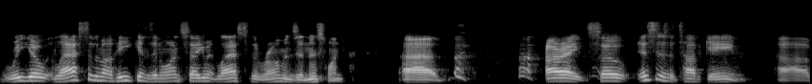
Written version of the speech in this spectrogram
We go last of the Mohicans in one segment, last of the Romans in this one. Uh, all right. So this is a tough game uh,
